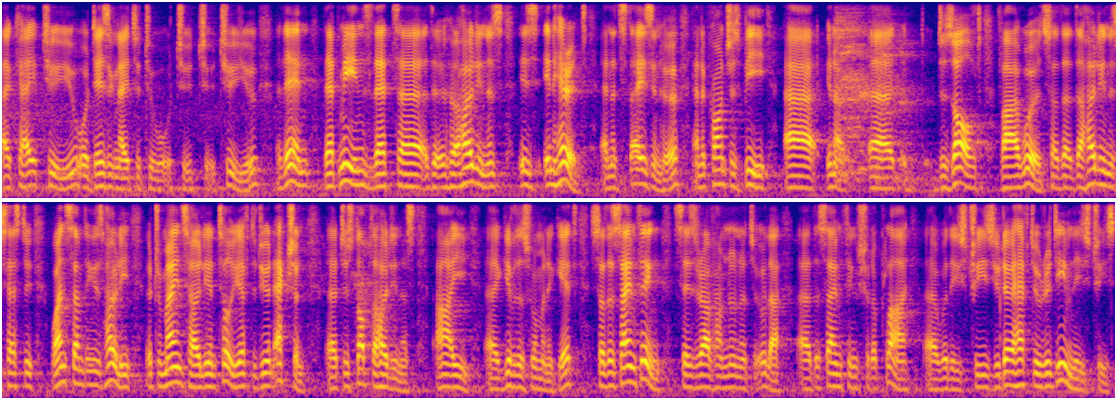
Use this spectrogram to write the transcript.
okay, to you or designated to, to, to, to you, then that means that the, her holiness is inherent and it stays in her and it can't just be, you know, dissolved via words. So the, the holiness has to, once something is holy, it remains holy until you have to do an action uh, to stop the holiness, i.e., uh, give this woman a get. So the same thing, says Rav Hamnuna to Ula, uh, the same thing should apply uh, with these trees. You don't have to redeem these trees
